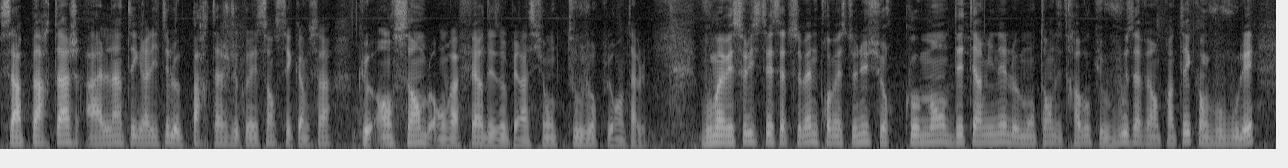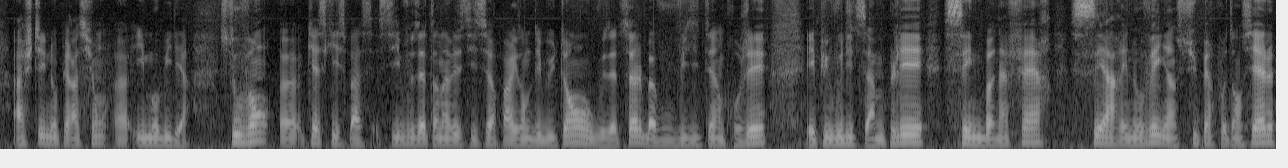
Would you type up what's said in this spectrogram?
ça partage à l'intégralité le partage de connaissances. C'est comme ça qu'ensemble, on va faire des opérations toujours plus rentables. Vous m'avez sollicité cette semaine, promesse tenue, sur comment déterminer le montant des travaux que vous avez empruntés quand vous voulez acheter une opération euh, immobilière. Souvent, euh, qu'est-ce qui se passe? Si vous êtes un investisseur par exemple débutant ou que vous êtes seul, bah, vous visitez un projet et puis vous dites ça me plaît, c'est une bonne affaire, c'est à rénover, il y a un super potentiel,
